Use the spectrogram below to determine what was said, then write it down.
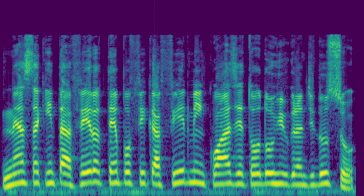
Nesta quinta-feira, o tempo fica firme em quase todo o Rio Grande do Sul.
